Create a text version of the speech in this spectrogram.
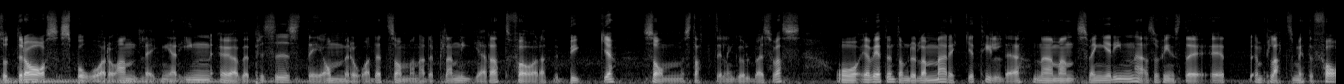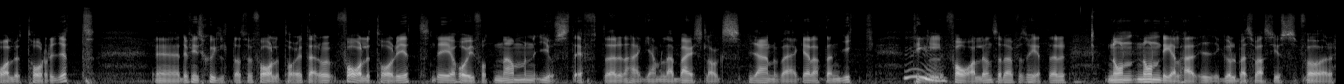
så dras spår och anläggningar in över precis det området som man hade planerat för att bebygga som stadsdelen Gullbergsvass. Och jag vet inte om du lade märke till det, när man svänger in här så finns det ett, en plats som heter Falutorget. Eh, det finns skyltat för Falutorget där och Falutorget det har ju fått namn just efter den här gamla Bergslags järnvägar, att den gick mm. till Falun så därför så heter någon, någon del här i Gullbergsvass just för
